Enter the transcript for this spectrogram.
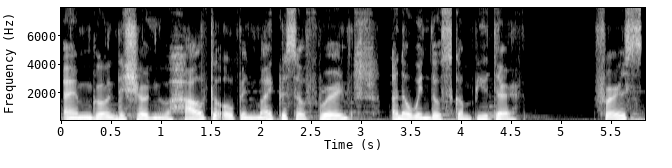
I'm going to show you how to open Microsoft Word on a Windows computer. First,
